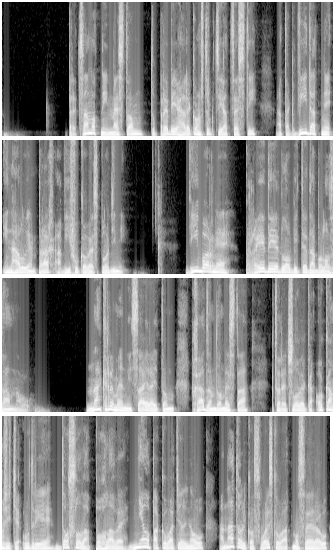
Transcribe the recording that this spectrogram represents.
Pred samotným mestom tu prebieha rekonštrukcia cesty a tak výdatne inhalujem prach a výfukové splodiny. Výborne, predjedlo by teda bolo za mnou. Nakrmený sajrajtom vchádzam do mesta, ktoré človeka okamžite udrie doslova po hlave neopakovateľnou a natoľko svojskou atmosférou,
